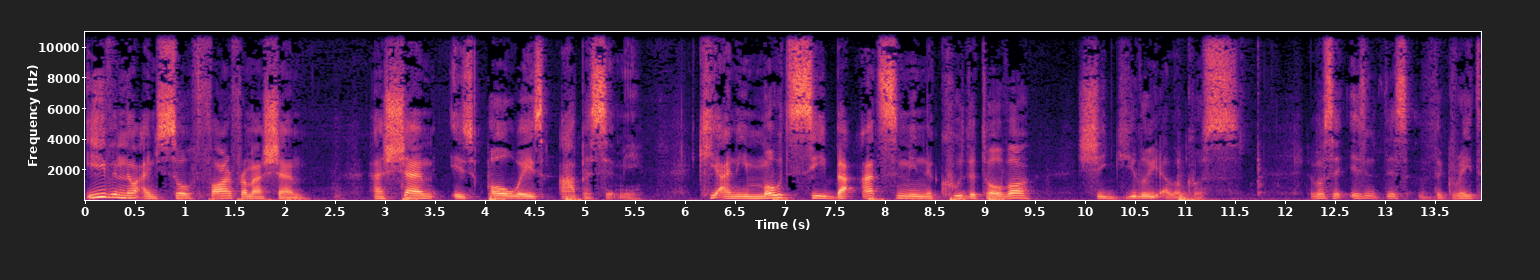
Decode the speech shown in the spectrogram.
Even though I'm so far from Hashem, Hashem is always opposite me. Ki ani motzi ba'atzmi nekuda tova shigilui elokus. Will say, isn't this the great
